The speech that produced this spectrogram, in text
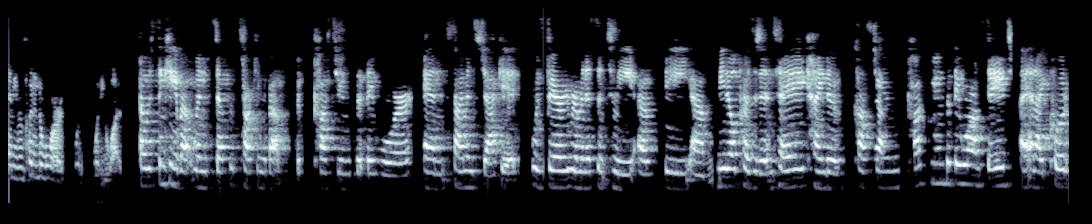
can't even put into words what, what he was. I was thinking about when Steph was talking about the costumes that they wore, and Simon's jacket was very reminiscent to me of the um, Midel Presidente kind of costumes, yeah. costumes that they wore on stage. And I quote,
